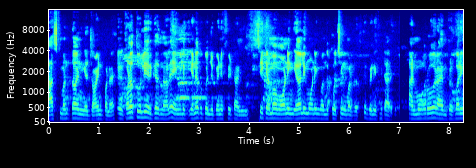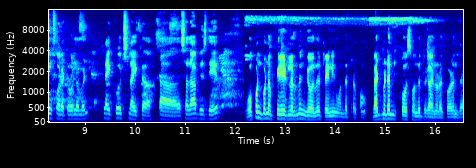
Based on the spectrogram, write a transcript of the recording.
லாஸ்ட் மந்த் தான் இங்கே ஜாயின் பண்ணேன். குளத்தூர்லேயே இருக்கிறதுனால எங்களுக்கு எனக்கு கொஞ்சம் பெனிஃபிட் அண்ட் சீக்கிரமாக மார்னிங் ஏர்லி மார்னிங் வந்து கோச்சிங் பண்ணுறதுக்கு பெனிஃபிட்டாக இருக்குது and over I am preparing for a tournament like coach like Shadab is there open பண்ண பீரியட்ல இருந்து இங்கே வந்து ட்ரைனிங் வந்துட்டு இருக்கோம். பேட்மிண்டன் கோர்ஸ் வந்துட்டு இருக்கா என்னோட குழந்தை.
